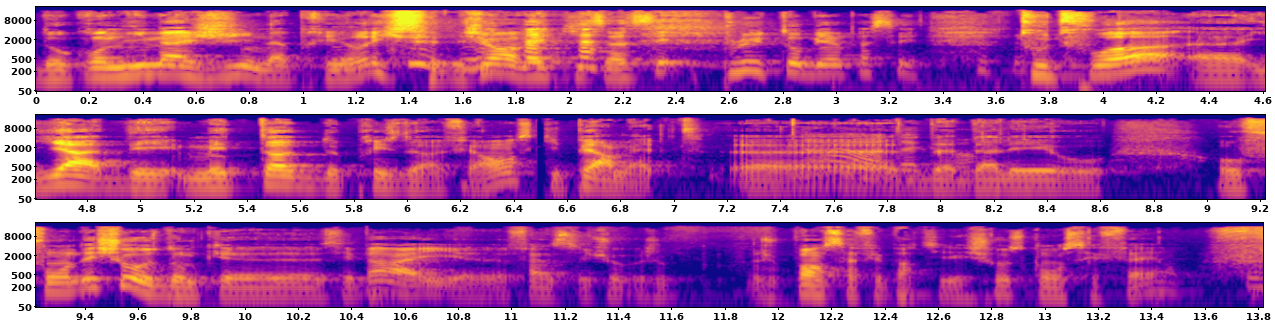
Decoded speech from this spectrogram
Donc on imagine a priori que c'est des gens avec qui ça s'est plutôt bien passé. Toutefois, euh, il y a des méthodes de prise de référence qui permettent ah, d'aller au, au, fond des choses. Donc c'est pareil. Enfin, je, je je pense que ça fait partie des choses qu'on sait faire mhm.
